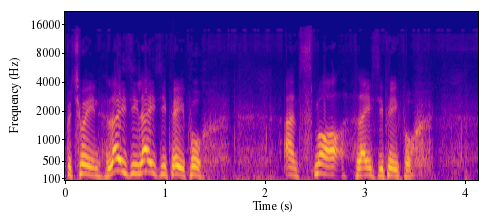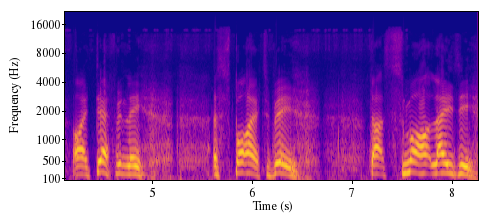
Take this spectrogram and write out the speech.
between lazy, lazy people and smart, lazy people. I definitely aspire to be that smart, lazy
